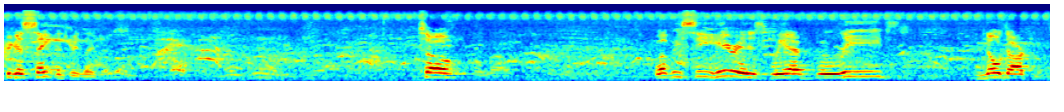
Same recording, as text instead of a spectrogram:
Because Satan's religious. So what we see here is we have believed no darkness.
